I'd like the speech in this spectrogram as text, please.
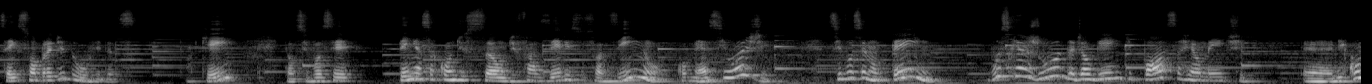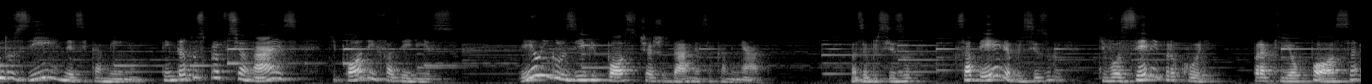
sem sombra de dúvidas, ok? Então, se você tem essa condição de fazer isso sozinho, comece hoje. Se você não tem, busque ajuda de alguém que possa realmente é, lhe conduzir nesse caminho. Tem tantos profissionais que podem fazer isso. Eu, inclusive, posso te ajudar nessa caminhada. Mas eu preciso saber, eu preciso que você me procure para que eu possa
